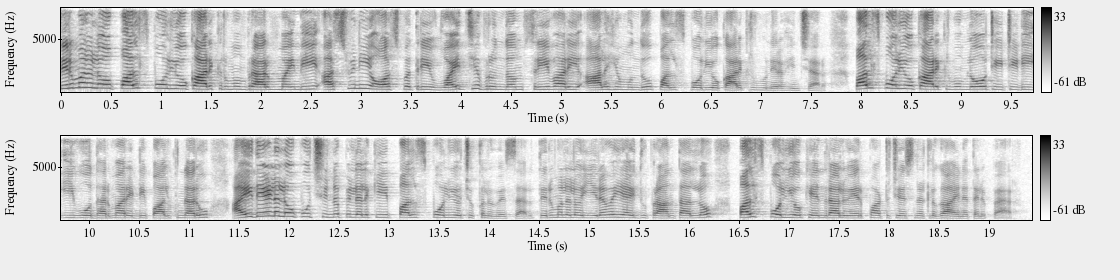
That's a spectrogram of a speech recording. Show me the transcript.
తిరుమలలో pulse polio కార్యక్రమం ప్రారంభమైంది. అశ్విని ఆసుపత్రి వైద్య బృందం శ్రీవారి ఆలయం ముందు పల్స్ పోలియో కార్యక్రమం నిర్వహించారు. పల్స్ పోలియో కార్యక్రమంలో టీటీడీ ఈవో ధర్మారెడ్డి పాల్గొన్నారు. ఐదేళ్ళలోపు చిన్నపిల్లలకి పల్స్ పోలియో చుక్కలు వేశారు. తిరుమలలో ఇరవై ఐదు ప్రాంతాల్లో పల్స్ పోలియో కేంద్రాలు ఏర్పాటు చేసినట్లుగా ఆయన తెలిపారు.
